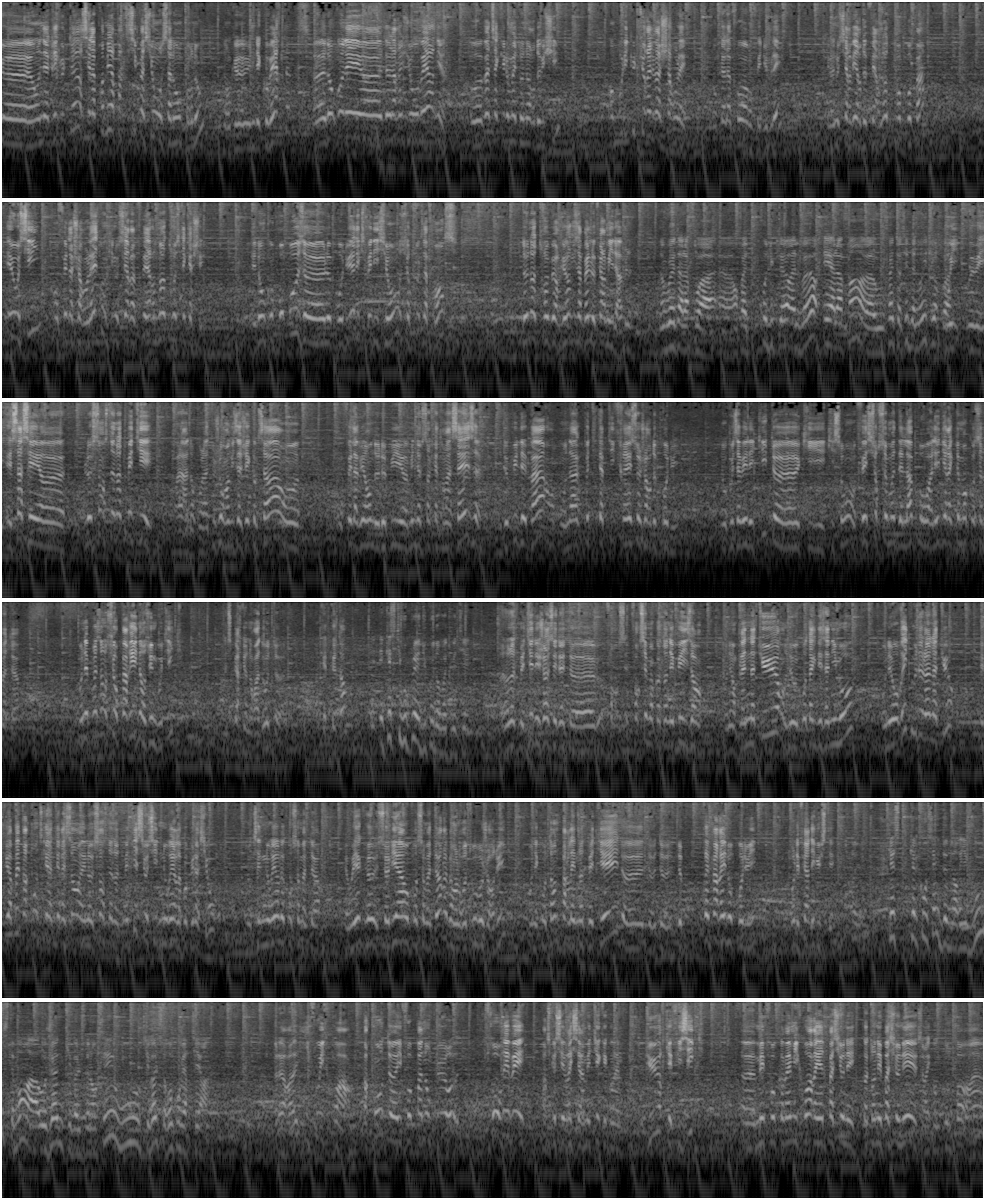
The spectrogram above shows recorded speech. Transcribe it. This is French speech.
Euh, on est agriculteur, c'est la première participation au salon pour nous, donc euh, une découverte. Euh, donc on est de la région Auvergne, au 25 km au nord de Vichy, en polyculture élevage charolais. Donc à la fois on fait du blé, qui va nous servir de faire notre propre pain, et aussi on fait de la charolaise, donc qui nous sert à faire notre steak haché. Et donc on propose le produit à l'expédition sur toute la France de notre burger qui s'appelle le Fermidable. Donc vous êtes à la fois euh, en fait producteur, éleveur et à la fin euh, vous faites aussi de la nourriture quoi. Oui, oui, oui. Et ça, c'est euh, le sens de notre métier. Voilà, donc on l'a toujours envisagé comme ça. On, on fait de la viande depuis euh, 1996. Et depuis le départ, on a petit à petit créé ce genre de produit. Donc vous avez les kits qui, qui sont faits sur ce modèle-là pour aller directement au consommateur. On est présent sur Paris dans une boutique. J'espère qu'il y en aura d'autres dans quelques temps. Et, et qu'est-ce qui vous plaît du coup dans votre métier? Alors, notre métier déjà c'est d'être euh, forc- forcément quand on est paysan, on est en pleine nature, on est au contact des animaux, on est au rythme de la nature. Et puis après par contre ce qui est intéressant et le sens de notre métier c'est aussi de nourrir la population. Donc c'est de nourrir le consommateur. Et vous voyez que ce lien au consommateur, eh ben, on le retrouve aujourd'hui. On est content de parler de notre métier, de, préparer nos produits pour les faire déguster. Quel conseil donneriez-vous justement aux jeunes qui veulent se lancer ou qui veulent se reconvertir? Alors euh, il faut y croire. Par contre, euh, il ne faut pas non plus trop rêver, parce que c'est vrai que c'est un métier qui est quand même dur, qui est physique, euh, mais il faut quand même y croire et être passionné. Quand on est passionné, c'est vrai qu'on ne compte pas. hein.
